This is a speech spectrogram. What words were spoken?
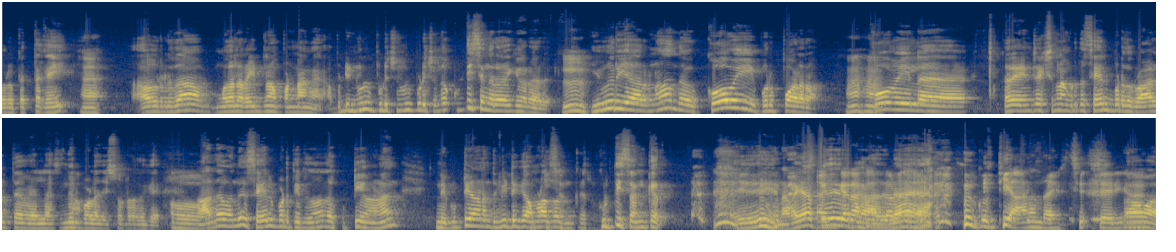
ஒரு பெத்தகை. அவரு தான் முதல்ல ரைட்லாம் பண்ணாங்க. அப்படி நூல் பிடிச்சு நூல் பிடிச்சு வந்தா குட்டி சங்கர் வரைக்கும் வராரு. இவர் யாருன்னா அந்த கோவை பொறுப்பாளராம். ஆஹா. கோவையில நிறைய இன்ஜெக்ஷன்லாம் கொடுத்து செயல்படுறதுக்கு ஆள் தேவையில்ல செந்தில் பாலாஜி சொல்றதுக்கு. அதை வந்து செயல்படுத்திட்டு தான் அந்த குட்டி ஆனந்த். இன்னைக்கு குட்டி ஆனந்த் வீட்டுக்கு அமலாக்க சங்கர். குட்டி சங்கர். நிறைய பேர் குட்டி ஆனந்த் ஆயிடுச்சு. சரி ஆமா.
